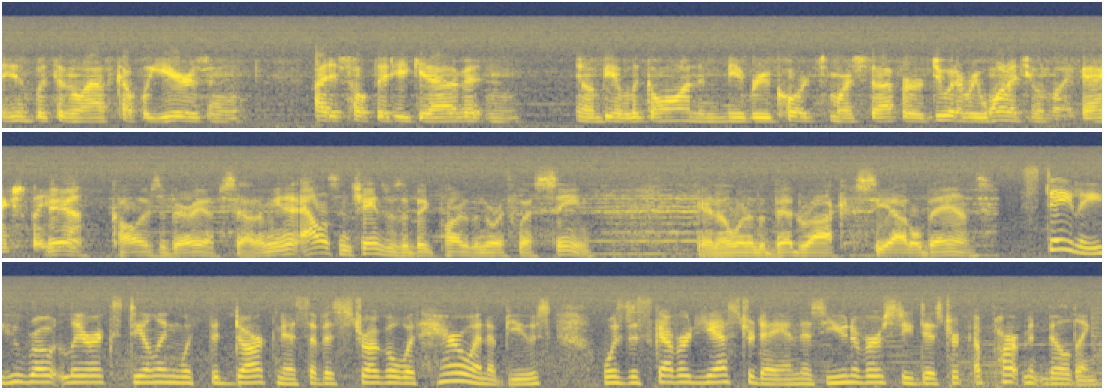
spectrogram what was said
eh, within the last couple of years, and I just hope that he'd get out of it and you know, be able to go on and maybe record some more stuff or do whatever he wanted to in life, actually. Yeah, callers are very upset. I mean, Alice in Chains was a big part of the Northwest scene. You know, one of the bedrock Seattle bands. Staley, who wrote lyrics dealing with the darkness of his struggle with heroin abuse, was discovered yesterday in this University District apartment building.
